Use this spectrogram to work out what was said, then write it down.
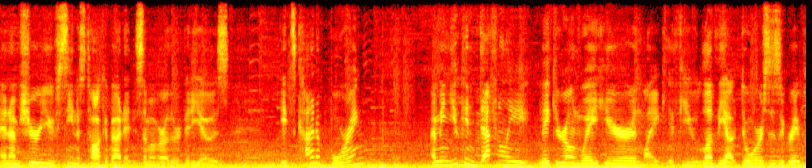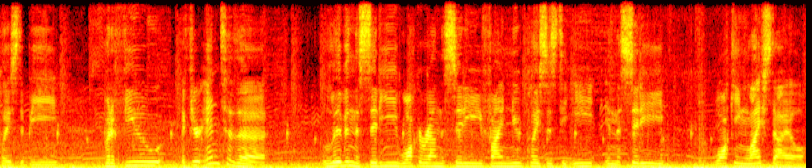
and I'm sure you've seen us talk about it in some of our other videos, it's kind of boring. I mean, you can Mhm. definitely make your own way here, and like if you love the outdoors, is a great place to be. But if you if you're into the live in the city, walk around the city, find new places to eat in the city, walking lifestyle,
